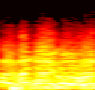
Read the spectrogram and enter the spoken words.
Come on,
